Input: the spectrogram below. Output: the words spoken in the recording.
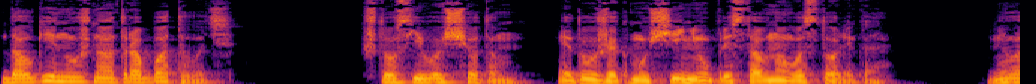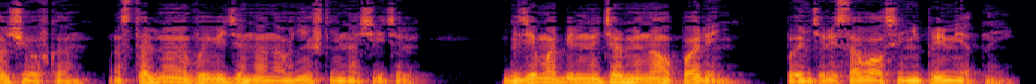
Долги нужно отрабатывать. Что с его счетом? Это уже к мужчине у приставного столика. «Мелочевка. Остальное выведено на внешний носитель. Где мобильный терминал, парень?» – поинтересовался неприметный.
